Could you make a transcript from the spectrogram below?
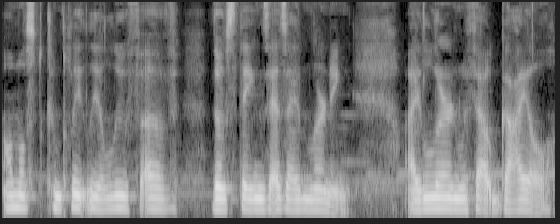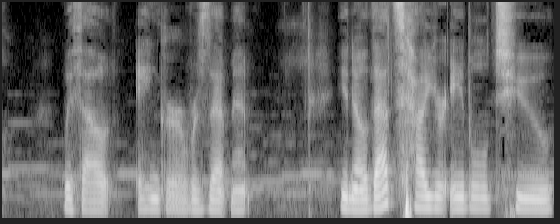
almost completely aloof of those things as I'm learning. I learn without guile, without anger, resentment. You know, that's how you're able to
